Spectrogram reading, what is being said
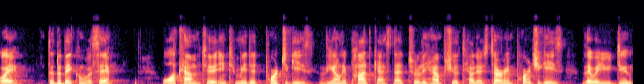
Oi, tudo bem com você? Welcome to Intermediate Portuguese, the only podcast that truly helps you tell your story in Portuguese the way you do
